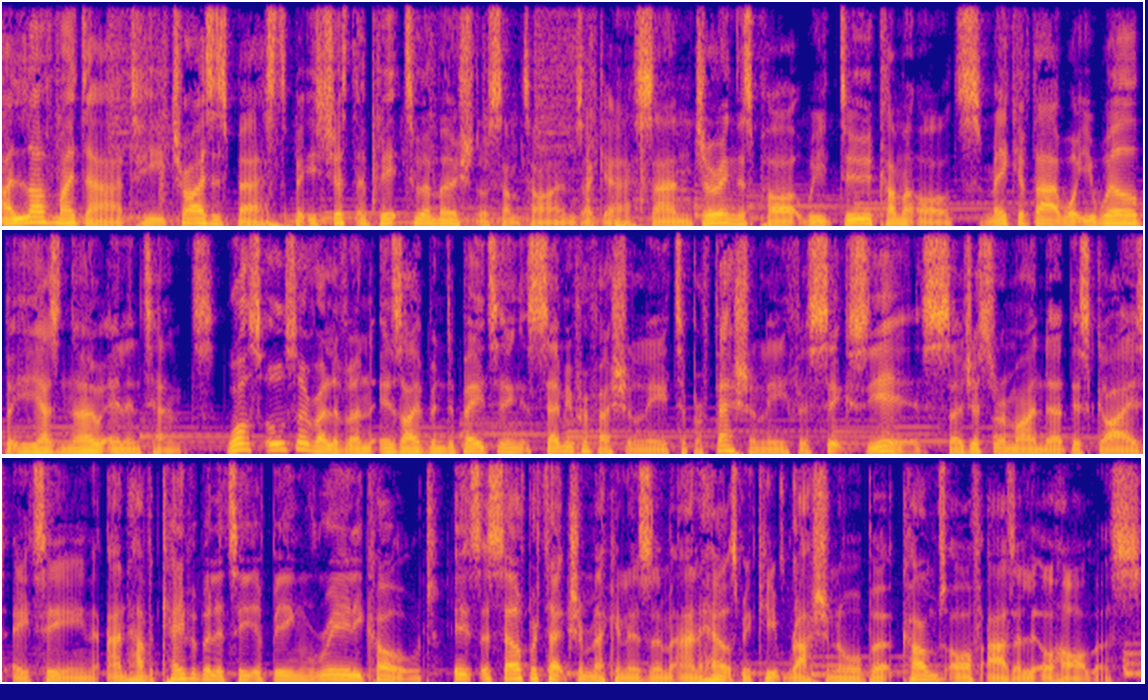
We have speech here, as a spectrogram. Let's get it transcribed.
I love my dad, he tries his best, but he's just a bit too emotional sometimes, I guess, and during this part, we do come at odds. Make of that what you will, but he has no ill intent. What's also relevant is I've been debating semi professionally to professionally for six years, so just a reminder this guy is 18 and have a capability of being really cold. It's a self protection mechanism and helps me keep rational but comes off as a little heartless.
